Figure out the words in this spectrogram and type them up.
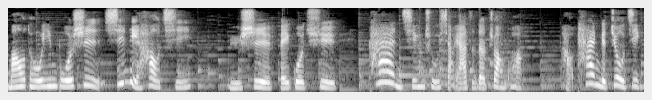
猫头鹰博士心里好奇，于是飞过去看清楚小鸭子的状况，好探个究竟。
